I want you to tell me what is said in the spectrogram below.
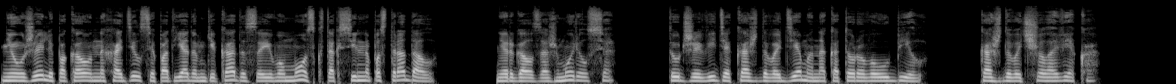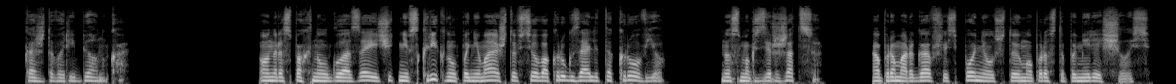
Неужели, пока он находился под ядом Гекадаса, его мозг так сильно пострадал? Нергал зажмурился, тут же видя каждого демона, которого убил, каждого человека, каждого ребенка. Он распахнул глаза и чуть не вскрикнул, понимая, что все вокруг залито кровью, но смог сдержаться, а проморгавшись, понял, что ему просто померещилось.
